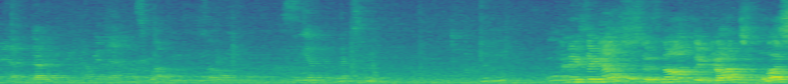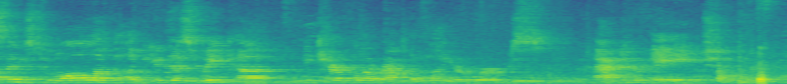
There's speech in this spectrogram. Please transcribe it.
and uh, you can come in then as well. So, see you next week. Anything else? If not, then God's blessings to all of, of you this week. Uh, be careful around the fireworks. Act your age.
